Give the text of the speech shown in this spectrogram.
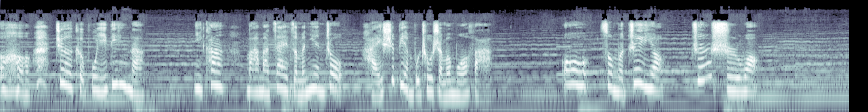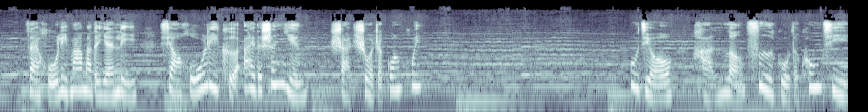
哦，这可不一定呢。你看，妈妈再怎么念咒。还是变不出什么魔法。哦，怎么这样？真失望。在狐狸妈妈的眼里，小狐狸可爱的身影闪烁着光辉。不久，寒冷刺骨的空气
